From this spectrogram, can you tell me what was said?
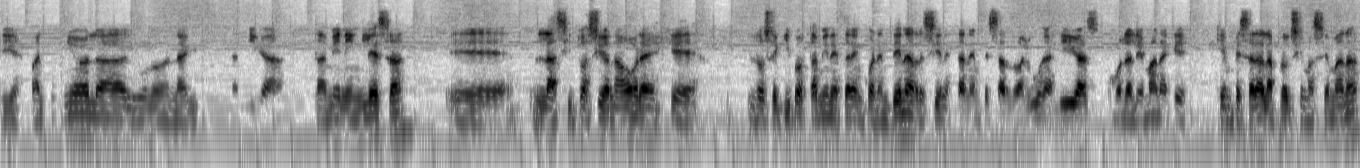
liga española, algunos en la liga también inglesa. Eh, la situación ahora es que los equipos también están en cuarentena, recién están empezando algunas ligas, como la alemana que, empezará la próxima semana,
